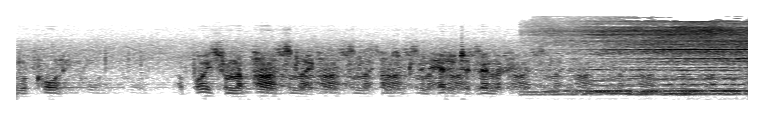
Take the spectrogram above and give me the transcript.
Something were calling. A voice from the past, like inherited memory.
